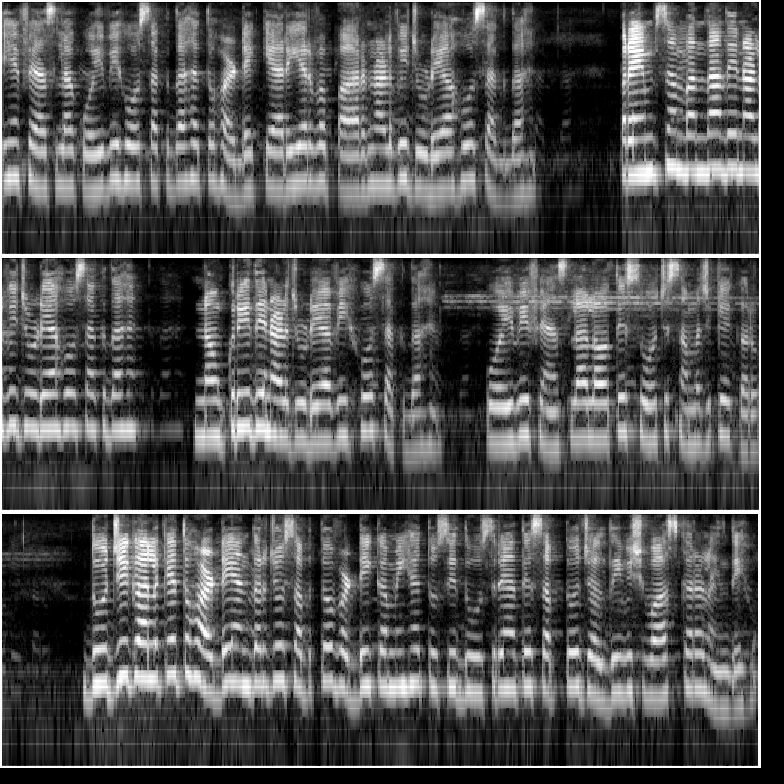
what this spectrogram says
ਇਹ ਫੈਸਲਾ ਕੋਈ ਵੀ ਹੋ ਸਕਦਾ ਹੈ, ਤੁਹਾਡੇ ਕੈਰੀਅਰ ਵਪਾਰ ਨਾਲ ਵੀ ਜੁੜਿਆ ਹੋ ਸਕਦਾ ਹੈ। ਪ੍ਰੇਮ ਸੰਬੰਧਾਂ ਦੇ ਨਾਲ ਵੀ ਜੁੜਿਆ ਹੋ ਸਕਦਾ ਹੈ। ਨੌਕਰੀ ਦੇ ਨਾਲ ਜੁੜਿਆ ਵੀ ਹੋ ਸਕਦਾ ਹੈ। ਕੋਈ ਵੀ ਫੈਸਲਾ ਲਓ ਤੇ ਸੋਚ ਸਮਝ ਕੇ ਕਰੋ। ਦੂਜੀ ਗੱਲ ਕਿ ਤੁਹਾਡੇ ਅੰਦਰ ਜੋ ਸਭ ਤੋਂ ਵੱਡੀ ਕਮੀ ਹੈ, ਤੁਸੀਂ ਦੂਸਰਿਆਂ ਤੇ ਸਭ ਤੋਂ ਜਲਦੀ ਵਿਸ਼ਵਾਸ ਕਰ ਲੈਂਦੇ ਹੋ।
